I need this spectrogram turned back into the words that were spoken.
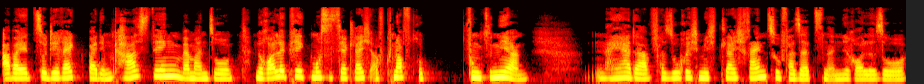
Aber jetzt so direkt bei dem Casting, wenn man so eine Rolle kriegt, muss es ja gleich auf Knopfdruck funktionieren. Naja, da versuche ich mich gleich rein zu versetzen in die Rolle, so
